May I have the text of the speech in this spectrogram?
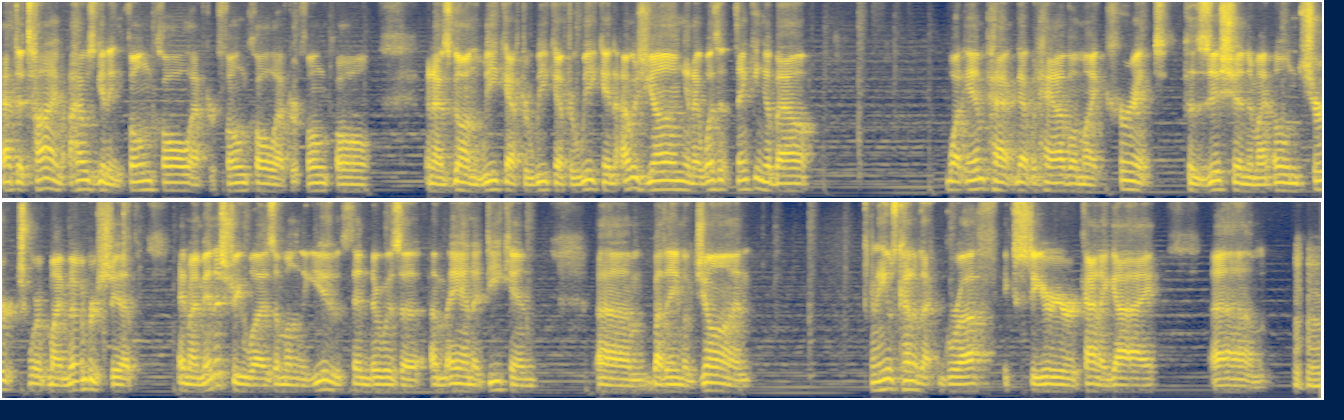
at the time, I was getting phone call after phone call after phone call, and I was gone week after week after week. And I was young, and I wasn't thinking about what impact that would have on my current position in my own church where my membership and my ministry was among the youth. And there was a, a man, a deacon um, by the name of John, and he was kind of that gruff exterior kind of guy. Um, mm-hmm.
